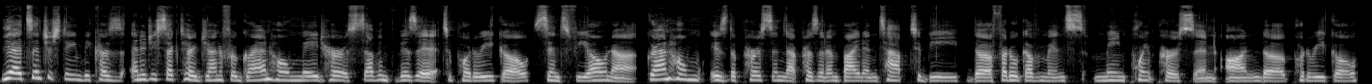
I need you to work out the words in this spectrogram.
Yeah, it's interesting because Energy Secretary Jennifer Granholm made her seventh visit to Puerto Rico since Fiona. Granholm is the person that President Biden tapped to be the federal government's main point person on the Puerto Rico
